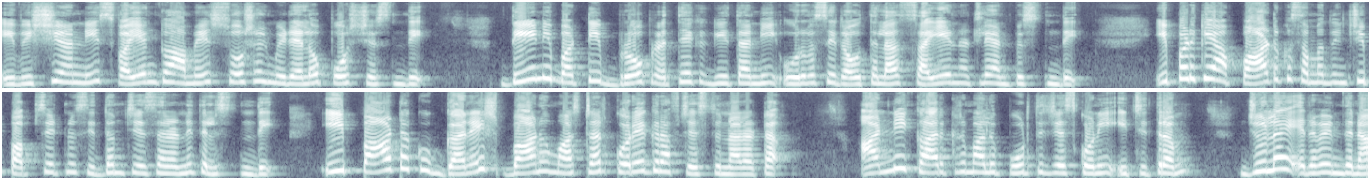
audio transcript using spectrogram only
ఈ విషయాన్ని స్వయంగా ఆమె సోషల్ మీడియాలో పోస్ట్ చేసింది. దీన్ని బట్టి బ్రో ప్రత్యేక గీతాన్ని ఊర్వశి రౌతల సై అయినట్లే అనిపిస్తుంది. ఇప్పటికే ఆ పాటకు సంబంధించి పబ్ సెట్ను సిద్ధం చేశారని తెలుస్తుంది. ఈ పాటకు గణేష్ బాను మాస్టర్ కొరియోగ్రాఫ్ చేస్తున్నారట. అన్ని కార్యక్రమాలు పూర్తి చేసుకొని ఈ చిత్రం జూలై ఇరవై ఎనిమిదిన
